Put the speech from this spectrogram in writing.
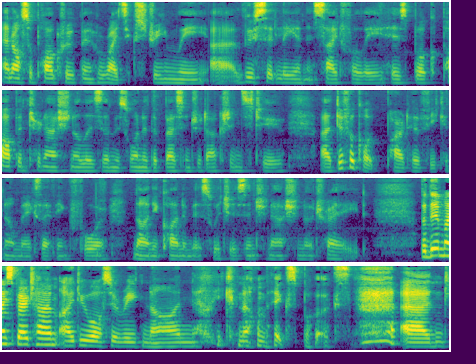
And also Paul Krugman, who writes extremely uh, lucidly and insightfully. His book, Pop Internationalism, is one of the best introductions to a difficult part of economics, I think, for non economists, which is international trade. But in my spare time, I do also read non economics books. And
